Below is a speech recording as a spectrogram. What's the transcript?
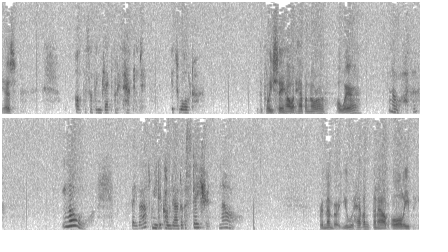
Yes? Oh, Arthur, something dreadful has happened. It's Walter. Did the police say how it happened, Nora? Or where? No, Arthur. No. They've asked me to come down to the station. No. Remember, you haven't been out all evening.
